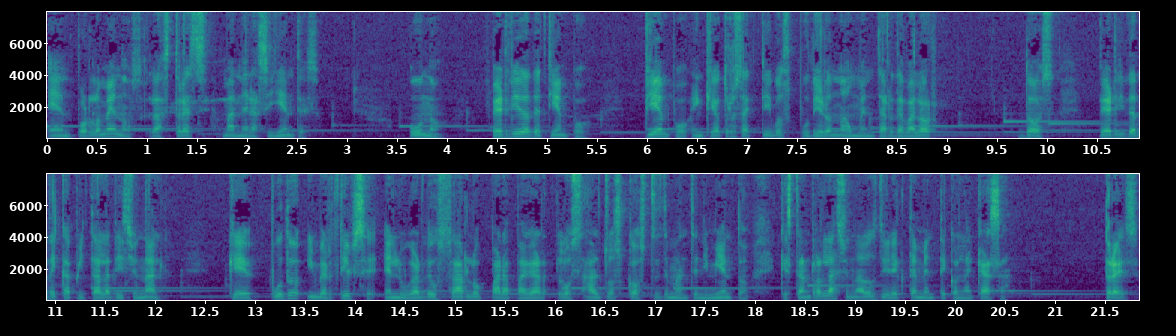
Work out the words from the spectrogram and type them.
en por lo menos las tres maneras siguientes. 1. Pérdida de tiempo, tiempo en que otros activos pudieron aumentar de valor. 2. Pérdida de capital adicional, que pudo invertirse en lugar de usarlo para pagar los altos costes de mantenimiento que están relacionados directamente con la casa. 3.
